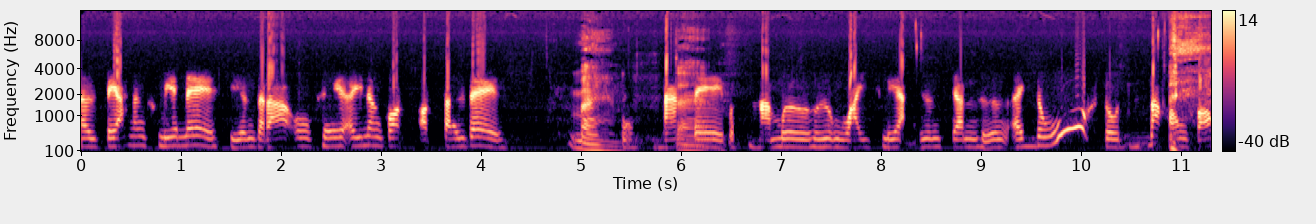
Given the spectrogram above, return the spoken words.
នៅផ្ទះហ្នឹងគ្មានទេរៀងតារាអូខេអីហ្នឹងគាត់អត់ទៅទេ បាទបានទេគាត់ថាមើលរឿងវាយឆ្លាក់រឿងចិនរឿងអីនោះចូលដាក់ហុងកុង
